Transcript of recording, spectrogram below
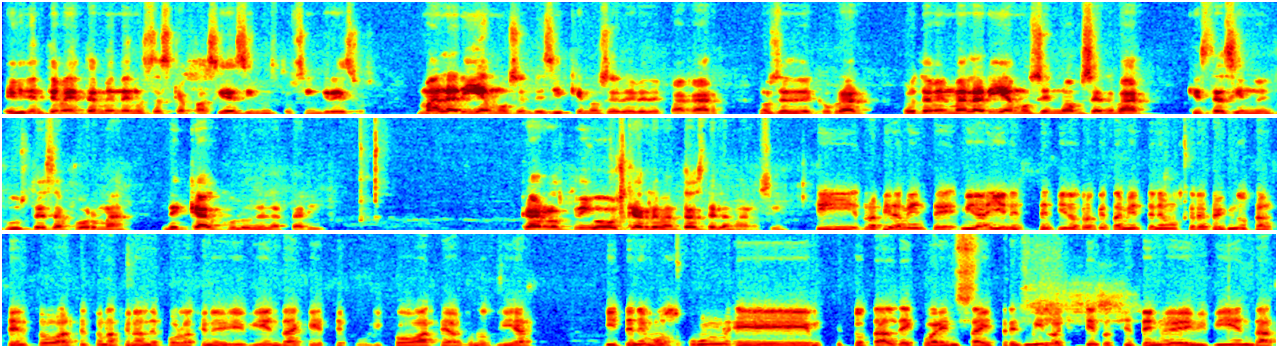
evidentemente también de nuestras capacidades y nuestros ingresos. Mal haríamos en decir que no se debe de pagar, no se debe cobrar, pero también mal haríamos en no observar que está siendo injusta esa forma de cálculo de la tarifa. Carlos, digo, Oscar, levantaste la mano, sí. Sí, rápidamente. Mira, y en ese sentido creo que también tenemos que referirnos al censo, al Censo Nacional de Población y Vivienda que se publicó hace algunos días. Y tenemos un eh, total de 43.889 viviendas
